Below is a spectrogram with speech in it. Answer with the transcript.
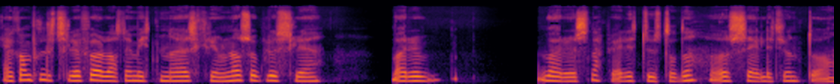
jeg kan plutselig føle at i midten når jeg skriver noe, så plutselig bare bare snapper jeg litt ut av det og ser litt rundt og.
